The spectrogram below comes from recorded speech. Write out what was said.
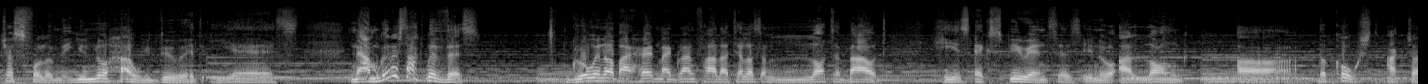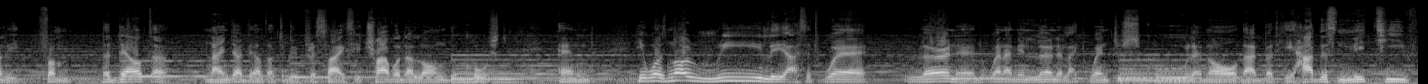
Just follow me. You know how we do it. Yes. Now I'm going to start with this. Growing up, I heard my grandfather tell us a lot about his experiences, you know, along uh, the coast, actually, from the Delta, Niger Delta to be precise. He traveled along the coast and he was not really, as it were, learned. When I mean learned, like went to school and all that, but he had this native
